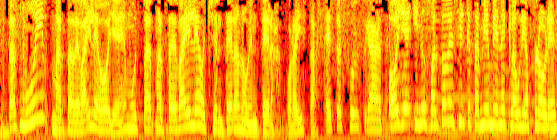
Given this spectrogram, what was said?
Estás muy Marta de baile hoy, ¿eh? Muy ta- Marta de baile ochentera, noventera. Por ahí estás. Esto es Fool's Garden. Oye, y nos faltó decir que también viene Claudia Flores,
